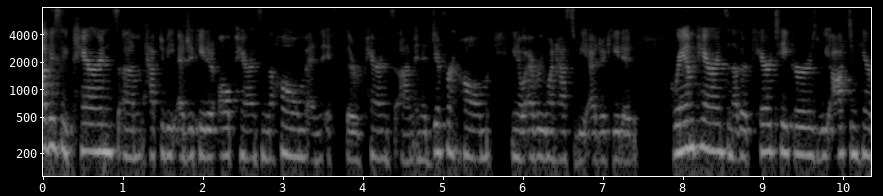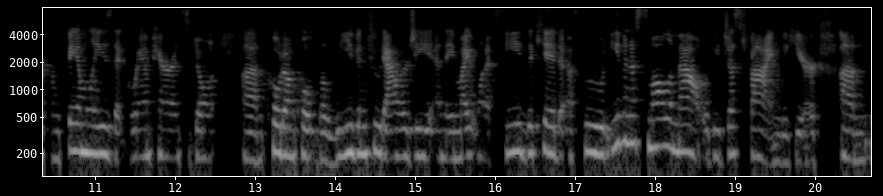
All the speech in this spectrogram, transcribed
obviously parents um, have to be educated all parents in the home and if they're parents um, in a different home you know everyone has to be educated grandparents and other caretakers. We often hear from families that grandparents don't um, quote unquote believe in food allergy and they might want to feed the kid a food, even a small amount will be just fine. We hear um,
